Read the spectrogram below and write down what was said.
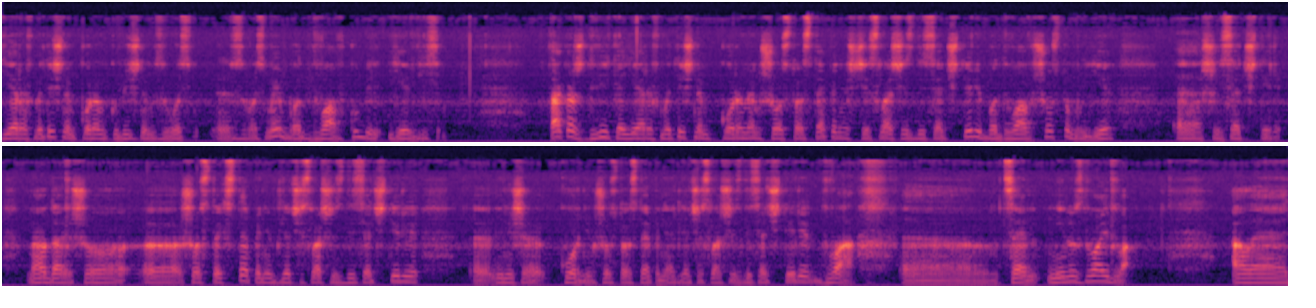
є арифметичним коренем кубічним з 8, з 8, бо 2 в кубі є 8. Також двійка є арифметичним коренем шостого степеня з числа 64, бо 2 в шостому є 64. Нагадаю, що шостих степенів для числа 64, вірніше корнів шостого степеня для числа 64 2. Це мінус 2 і 2. Але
